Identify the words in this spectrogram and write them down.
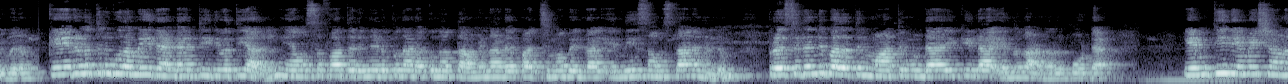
വിവരം. കേരളത്തിന് പുറമെ രണ്ടായിരത്തി ഇരുപത്തിയാറിൽ നിയമസഭാ തെരഞ്ഞെടുപ്പ് നടക്കുന്ന തമിഴ്നാട് പശ്ചിമ ബംഗാൾ എന്നീ സംസ്ഥാനങ്ങളിലും പ്രസിഡന്റ് പദത്തിൽ മാറ്റമുണ്ടായിരിക്കില്ല എന്നതാണ് റിപ്പോർട്ട്. എം ടി രമേശാണ്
